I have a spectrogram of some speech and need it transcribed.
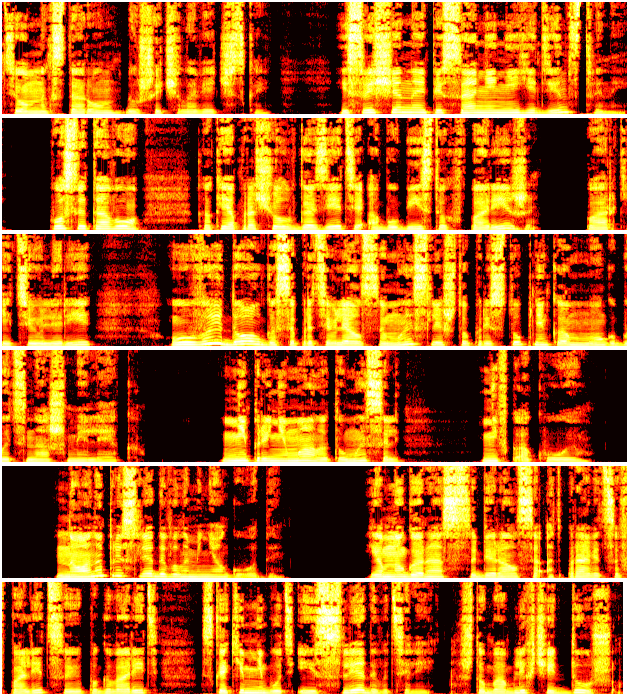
темных сторон души человеческой. И Священное Писание не единственный. После того, как я прочел в газете об убийствах в Париже, парке Тюильри, увы, долго сопротивлялся мысли, что преступником мог быть наш Мелек. Не принимал эту мысль ни в какую. Но она преследовала меня годы. Я много раз собирался отправиться в полицию и поговорить с каким-нибудь из следователей, чтобы облегчить душу,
